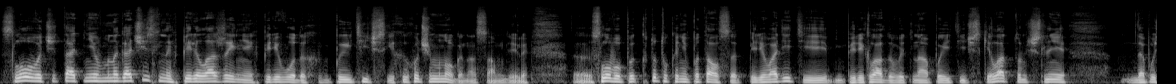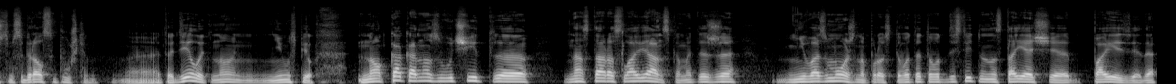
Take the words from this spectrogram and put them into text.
слово читать не в многочисленных переложениях, переводах поэтических, их очень много на самом деле. Э, слово кто только не пытался переводить и перекладывать на поэтический лад, в том числе допустим, собирался Пушкин э, это делать, но не успел. Но как оно звучит э, на старославянском, это же невозможно просто. Вот это вот действительно настоящая поэзия, да.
